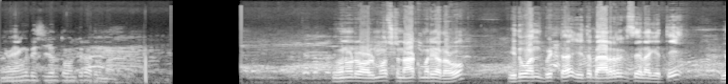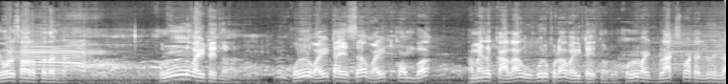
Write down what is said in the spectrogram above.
ನೀವು ಹೆಂಗೆ ಡಿಸಿಷನ್ ತೊಗೊಂತೀರಿ ಅದ್ರ ಮಾಡಿ ಇವು ನೋಡ್ರಿ ಆಲ್ಮೋಸ್ಟ್ ನಾಲ್ಕು ಮರಿ ಅದಾವು ಇದು ಒಂದು ಬಿಟ್ಟು ಇದು ಬ್ಯಾರರ್ಗೆ ಸೇಲ್ ಆಗೈತಿ ಏಳು ಸಾವಿರ ರೂಪಾಯಿದಂಗೆ ಫುಲ್ ವೈಟ್ ಐತೆ ನೋಡ್ರಿ ಫುಲ್ ವೈಟ್ ಐಸ ವೈಟ್ ಕೊಂಬ ಆಮೇಲೆ ಕಾಲ ಉಗುರು ಕೂಡ ವೈಟ್ ಐತೆ ನೋಡ್ರಿ. ಫುಲ್ ವೈಟ್ ಬ್ಲ್ಯಾಕ್ ಸ್ಪಾಟ್ ಎಲ್ಲೂ ಇಲ್ಲ.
